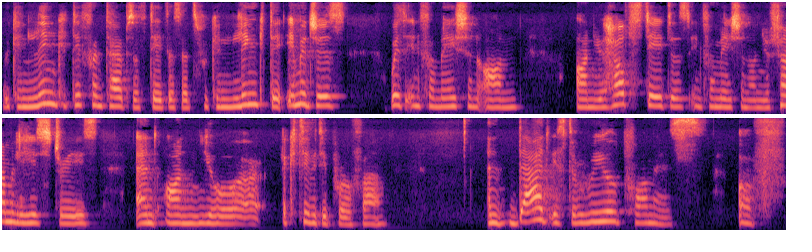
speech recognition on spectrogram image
We can link different types of data sets. We can link the images with information on, on your health status, information on your family histories, and on your activity profile. And that is the real promise of,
